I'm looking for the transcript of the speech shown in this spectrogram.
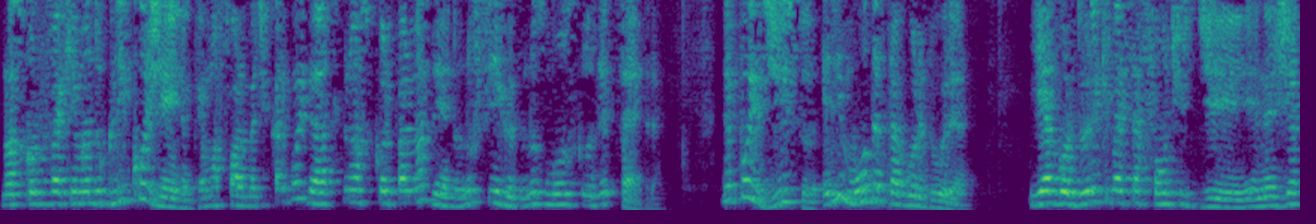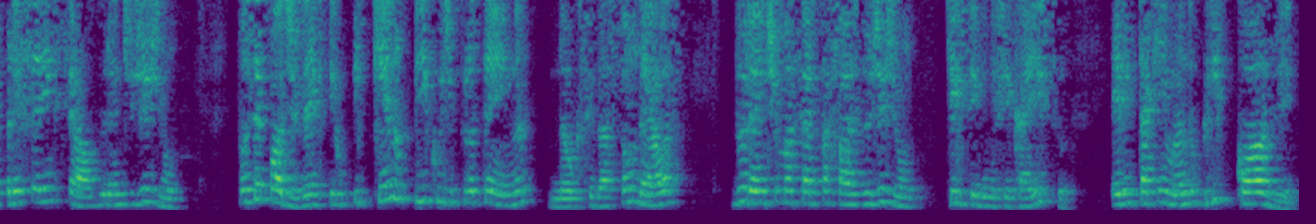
nosso corpo vai queimando glicogênio, que é uma forma de carboidrato que o nosso corpo armazena no fígado, nos músculos, etc. Depois disso, ele muda para gordura. E é a gordura que vai ser a fonte de energia preferencial durante o jejum. Você pode ver que tem um pequeno pico de proteína na oxidação delas durante uma certa fase do jejum. O que significa isso? Ele está queimando glicose,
